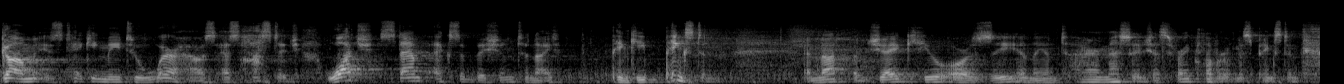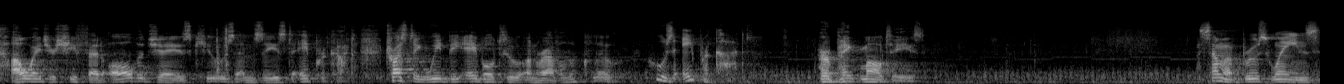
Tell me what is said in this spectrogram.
Gum is taking me to warehouse as hostage. Watch stamp exhibition tonight, Pinky Pinkston. And not a J, Q, or Z in the entire message. That's very clever of Miss Pinkston. I'll wager she fed all the J's, Q's, and Z's to Apricot, trusting we'd be able to unravel the clue. Who's Apricot? Her pink Maltese. Some of Bruce Wayne's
